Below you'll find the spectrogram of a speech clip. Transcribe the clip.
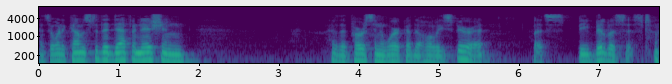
And so when it comes to the definition of the person and work of the Holy Spirit, let's be biblicist.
